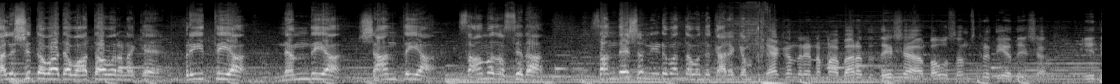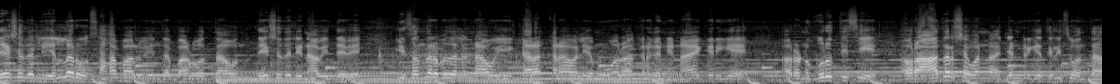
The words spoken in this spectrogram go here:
ಕಲುಷಿತವಾದ ವಾತಾವರಣಕ್ಕೆ ಪ್ರೀತಿಯ ನೆಮ್ಮದಿಯ ಶಾಂತಿಯ ಸಾಮರಸ್ಯದ ಸಂದೇಶ ನೀಡುವಂತ ಒಂದು ಕಾರ್ಯಕ್ರಮ. ಯಾಕಂದರೆ ನಮ್ಮ ಭಾರತ ದೇಶ ಬಹು ಸಂಸ್ಕೃತಿಯ ದೇಶ. ಈ ದೇಶದಲ್ಲಿ ಎಲ್ಲರೂ ಸಹಬಾಳ್ವೆಯಿಂದ ಬಾಳುವಂತಹ ಒಂದು ದೇಶದಲ್ಲಿ ನಾವಿದ್ದೇವೆ. ಈ ಸಂದರ್ಭದಲ್ಲಿ ನಾವು ಈ ಕರ ಕರಾವಳಿಯ ಮೂವರು ಅಗ್ರಗಣ್ಯ ನಾಯಕರಿಗೆ ಅವರನ್ನು ಗುರುತಿಸಿ ಅವರ ಆದರ್ಶವನ್ನು ಜನರಿಗೆ ತಿಳಿಸುವಂತಹ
